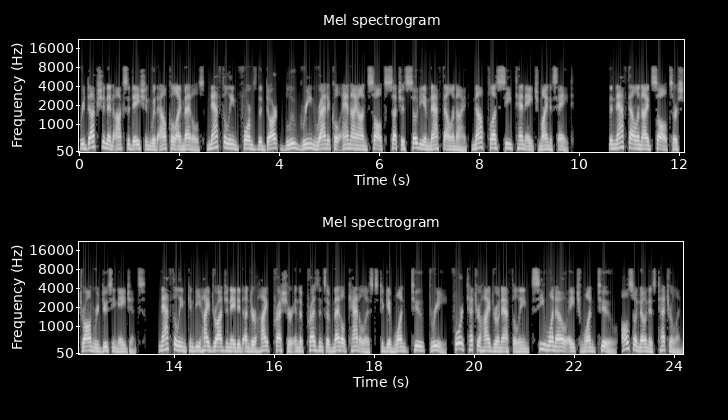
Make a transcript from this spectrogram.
Reduction and oxidation with alkali metals, naphthalene forms the dark blue-green radical anion salts such as sodium naphthalenide, Na plus C10H-8. The naphthalenide salts are strong reducing agents. Naphthalene can be hydrogenated under high pressure in the presence of metal catalysts to give 1, 2, 3, 4 tetrahydronaphthalene C10H12, also known as tetralin.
